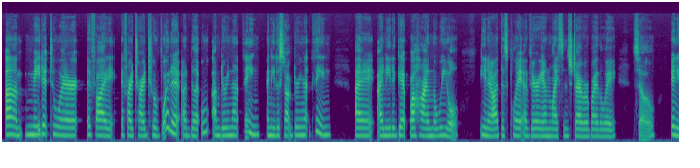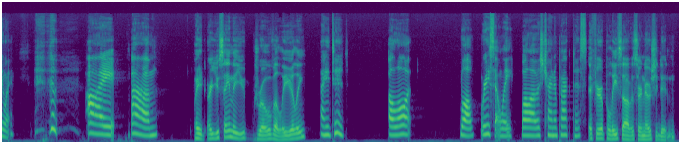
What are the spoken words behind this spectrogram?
um, made it to where if I if I tried to avoid it, I'd be like, oh, I'm doing that thing. I need to stop doing that thing. I I need to get behind the wheel. You know, at this point, a very unlicensed driver, by the way. So anyway, I um wait, are you saying that you drove illegally? I did. A lot. Well, recently, while I was trying to practice. If you're a police officer, no, she didn't.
